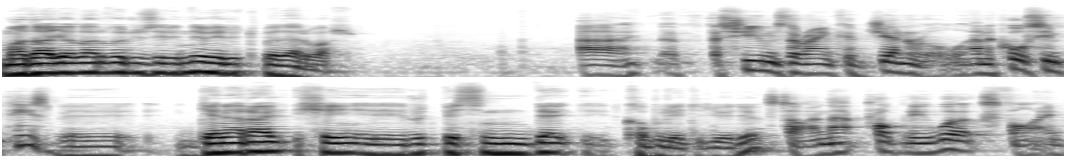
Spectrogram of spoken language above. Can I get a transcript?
Madalyalar var üzerinde ve rütbeler var. Assumes the rank of general, and of course in peacetime general şey e, rütbesinde kabul ediliyor diyor. that probably works fine.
